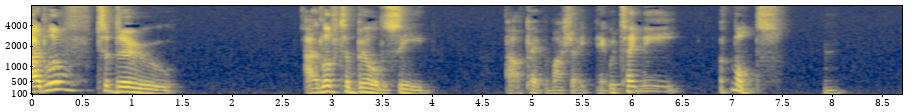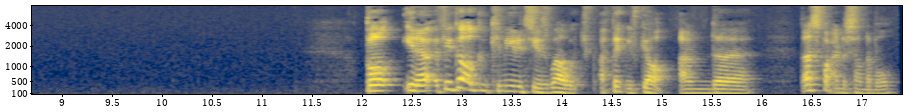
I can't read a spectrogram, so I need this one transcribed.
I'd love to do. I'd love to build a scene out of paper mache. It would take me months. But you know, if you've got a good community as well, which I think we've got, and uh, that's quite understandable.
